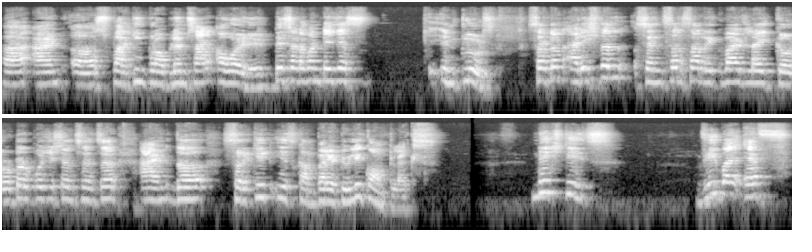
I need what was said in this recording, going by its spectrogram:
uh, and uh, sparking problems are avoided. Disadvantages includes certain additional sensors are required like uh, rotor position sensor and the circuit is comparatively complex. Next is V by F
